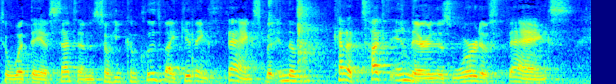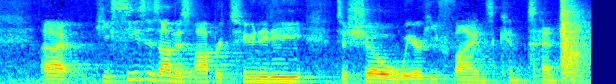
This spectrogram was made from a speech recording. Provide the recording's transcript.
to what they have sent him. And so he concludes by giving thanks, but in the kind of tucked in there in this word of thanks, uh, he seizes on this opportunity to show where he finds contentment.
